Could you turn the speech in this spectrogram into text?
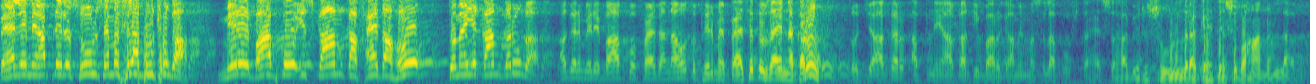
पहले मैं अपने रसूल से मसला पूछूँगा। मेरे बाप को इस काम का फ़ायदा हो तो मैं ये काम करूँगा। अगर मेरे बाप को फ़ायदा ना हो तो फिर मैं पैसे तो ज़ाय ना करूँ। तो जाकर अपने आका की बारगाह में मसला पूछता है, सहाबी रसूल, ज़रा कहते हैं सुबह अल्लाह।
